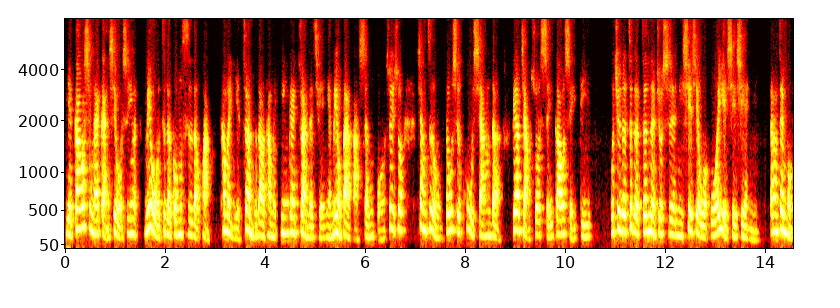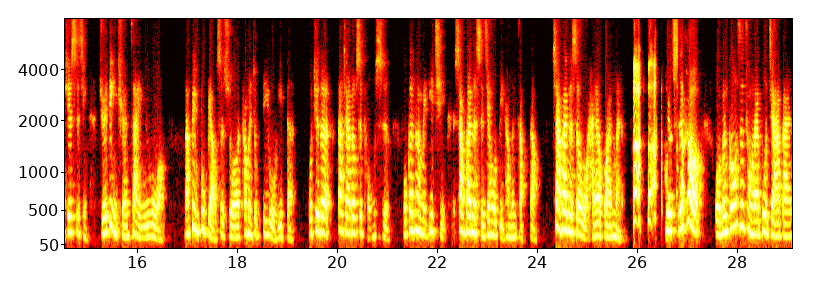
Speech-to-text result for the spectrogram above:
也高兴来感谢我，是因为没有我这个公司的话。他们也赚不到他们应该赚的钱，也没有办法生活。所以说，像这种都是互相的，不要讲说谁高谁低。我觉得这个真的就是你谢谢我，我也谢谢你。当然，在某些事情决定权在于我，那并不表示说他们就低我一等。我觉得大家都是同事，我跟他们一起上班的时间我比他们早到，下班的时候我还要关门。有时候。我们公司从来不加班，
